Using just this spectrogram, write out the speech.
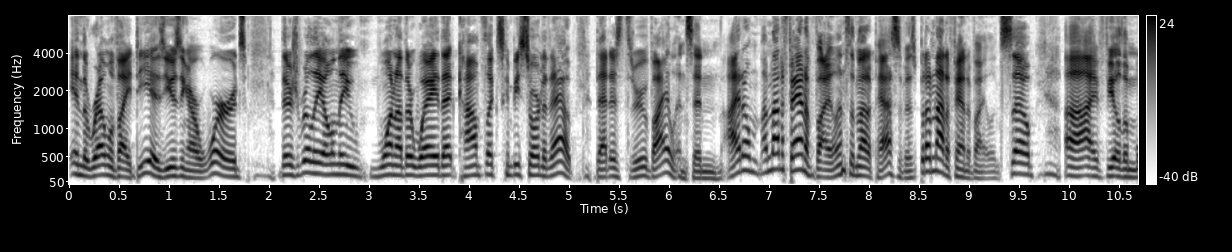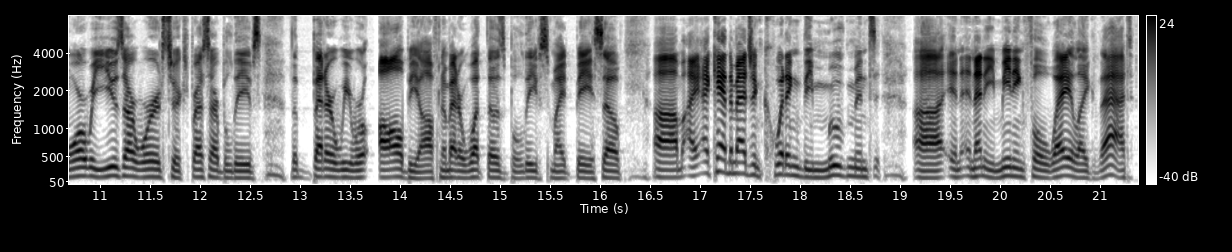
in the realm of ideas, using our words, there's really only one other way that conflicts can be sorted out. That is through violence. And I don't. I'm not a fan of violence. I'm not a pacifist, but I'm not a fan of violence. So uh, I feel the more we use our words to express our beliefs, the better we will all be off, no matter what those beliefs might be. So um, I, I, can't imagine quitting the movement uh, in, in any meaningful way like that.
